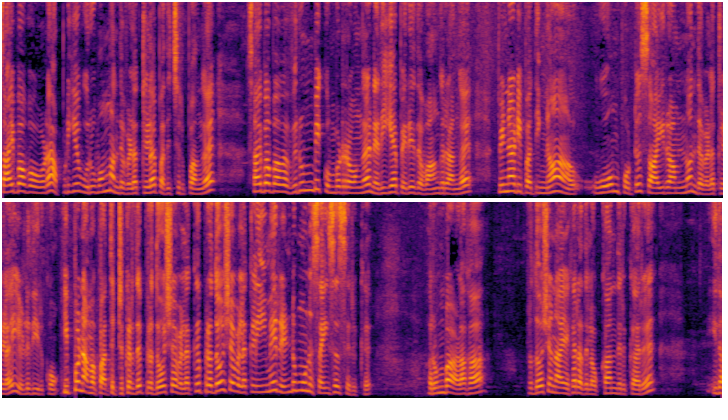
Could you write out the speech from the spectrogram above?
சாய்பாபாவோட அப்படியே உருவம் அந்த விளக்கில் பதிச்சிருப்பாங்க. சாய்பாபாவை விரும்பி கும்பிடுறவங்க நிறைய பேர் இதை வாங்குறாங்க. பின்னாடி பார்த்திங்கன்னா ஓம் போட்டு சாய்ராம்னு அந்த விளக்கில் எழுதியிருக்கோம். இப்போ நாம் பார்த்துட்டு இருக்கிறது பிரதோஷ விளக்கு. பிரதோஷ விளக்குலேயுமே ரெண்டு மூணு சைஸஸ் இருக்குது ரொம்ப அழகாக பிரதோஷ நாயகர் அதில் உட்காந்துருக்காரு இது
